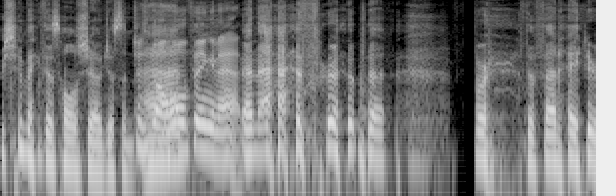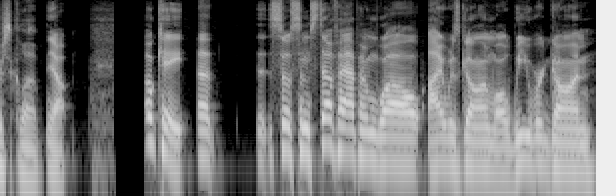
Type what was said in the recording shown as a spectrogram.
We should make this whole show just an just ad, the whole thing an ad. an ad for the for the Fed Haters Club. Yeah. Okay. Uh, so some stuff happened while I was gone, while we were gone,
